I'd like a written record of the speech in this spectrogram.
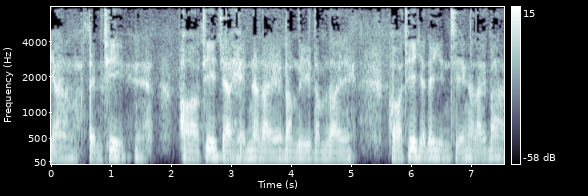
อย่างเต็มที่ พอที่จะเห็นอะไรลำลีลำไร พอที่จะได้ยินเสียงอะไรบ้าง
